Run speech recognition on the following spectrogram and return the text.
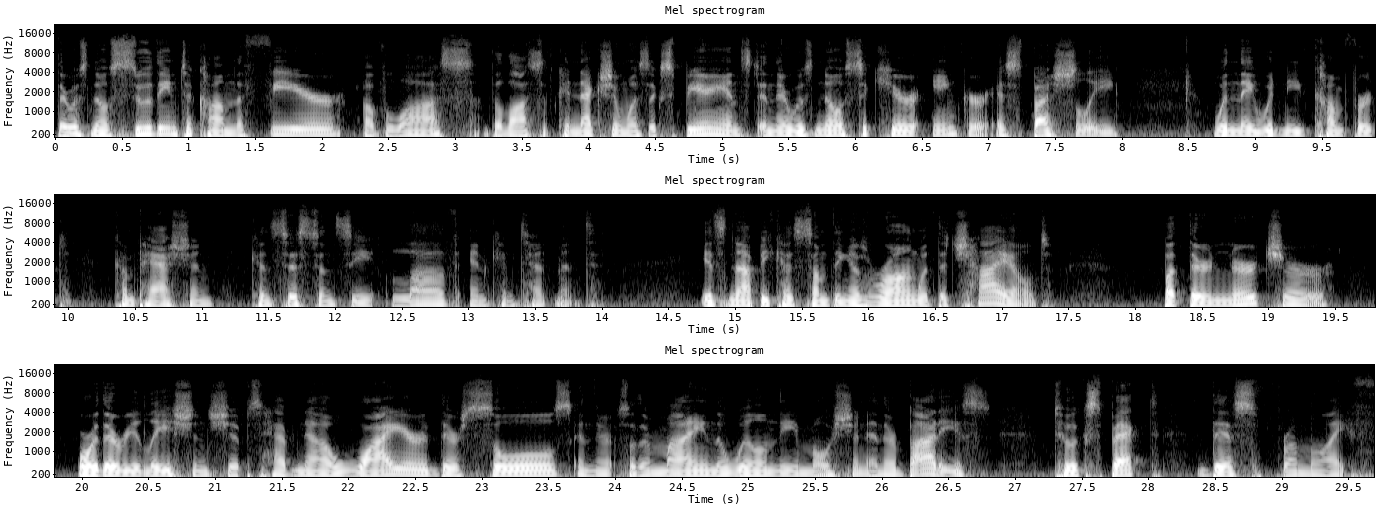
There was no soothing to calm the fear of loss. The loss of connection was experienced, and there was no secure anchor, especially when they would need comfort, compassion, consistency, love, and contentment. It's not because something is wrong with the child, but their nurture or their relationships have now wired their souls and their so their mind, the will and the emotion and their bodies to expect this from life.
